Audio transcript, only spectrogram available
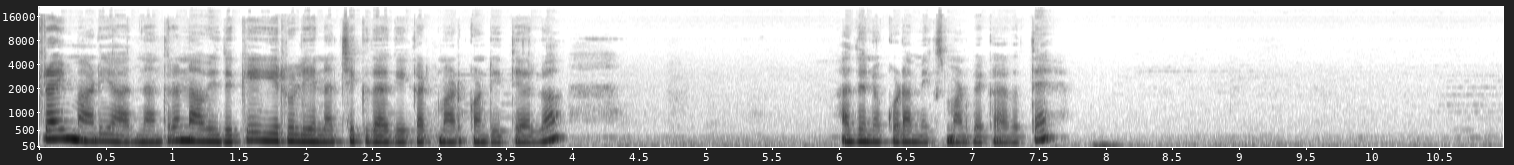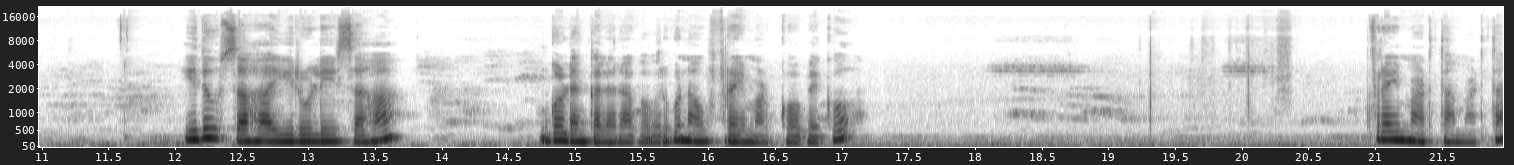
ಫ್ರೈ ಮಾಡಿ ಆದ ನಂತರ ನಾವು ಇದಕ್ಕೆ ಈರುಳ್ಳಿಯನ್ನು ಚಿಕ್ಕದಾಗಿ ಕಟ್ ಮಾಡ್ಕೊಂಡಿದ್ದೀವಲ್ವ ಅದನ್ನು ಕೂಡ ಮಿಕ್ಸ್ ಮಾಡಬೇಕಾಗುತ್ತೆ. ಇದು ಸಹ ಈರುಳ್ಳಿ ಸಹ ಗೋಲ್ಡನ್ ಕಲರ್ ಆಗೋವರೆಗೂ ನಾವು ಫ್ರೈ ಮಾಡ್ಕೋಬೇಕು. ಫ್ರೈ ಮಾಡ್ತಾ ಮಾಡ್ತಾ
